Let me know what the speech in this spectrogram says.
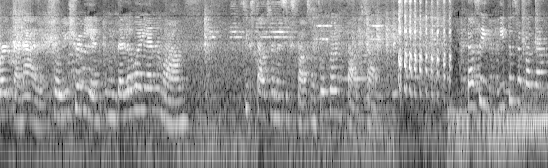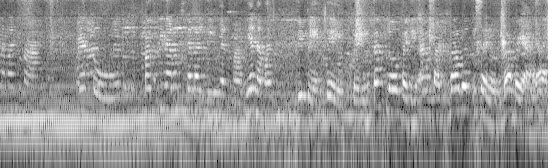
per kanal. So, usually yan, kung dalawa yan, ma'am, 6,000 na 6,000. So, 12,000. Kasi dito sa bagang naman, ma'am, eto, pag pinarot ka ng din yan, ma'am, yan naman, depende. Pwedeng tatlo, pwedeng apat, bawat isa yun, babayaran.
